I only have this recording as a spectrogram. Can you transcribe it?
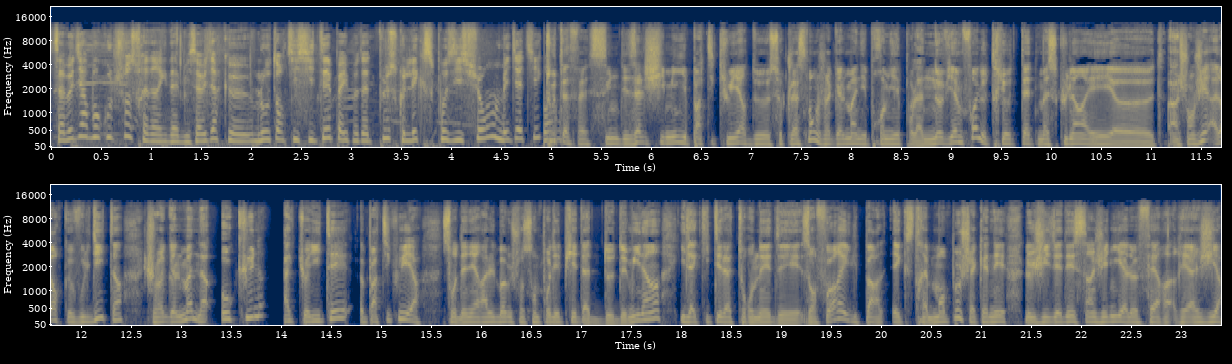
Ça veut dire beaucoup de choses, Frédéric Dabi. Ça veut dire que l'authenticité paye peut-être plus que l'exposition médiatique. Tout à fait. C'est une des alchimies particulières de ce classement. Jacques Goldman est premier pour la neuvième fois. Le trio de tête masculin est euh, inchangé, alors que vous le dites, hein, Jacques Goldman n'a aucune actualité particulière. Son dernier album, Chanson pour les pieds, date de 2001. Il a quitté la tournée des Enfoirés. Il parle extrêmement peu. Chaque année, le JDD s'ingénie à le faire réagir.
